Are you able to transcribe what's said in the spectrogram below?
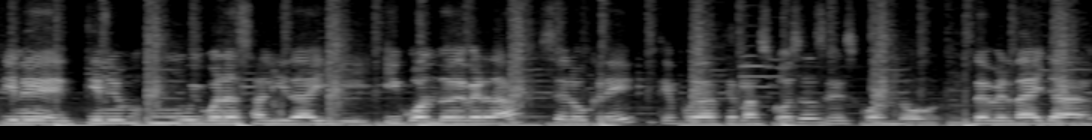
tiene, tiene muy buena salida y, y cuando de verdad se lo cree que puede hacer las cosas es cuando de verdad ella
